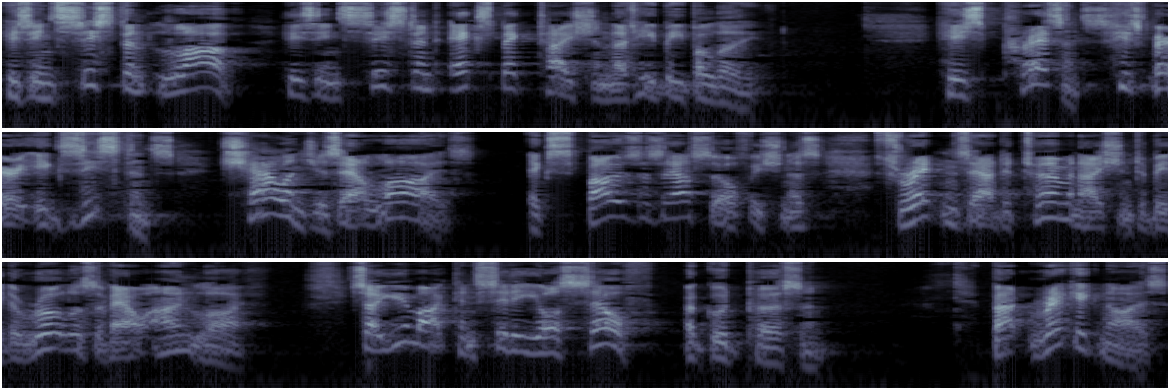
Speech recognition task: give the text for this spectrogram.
his insistent love, his insistent expectation that he be believed. His presence, his very existence challenges our lies, exposes our selfishness, threatens our determination to be the rulers of our own life. So you might consider yourself a good person, but recognise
